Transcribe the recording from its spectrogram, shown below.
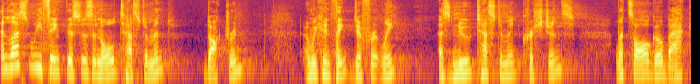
Unless we think this is an Old Testament doctrine and we can think differently as New Testament Christians, let's all go back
